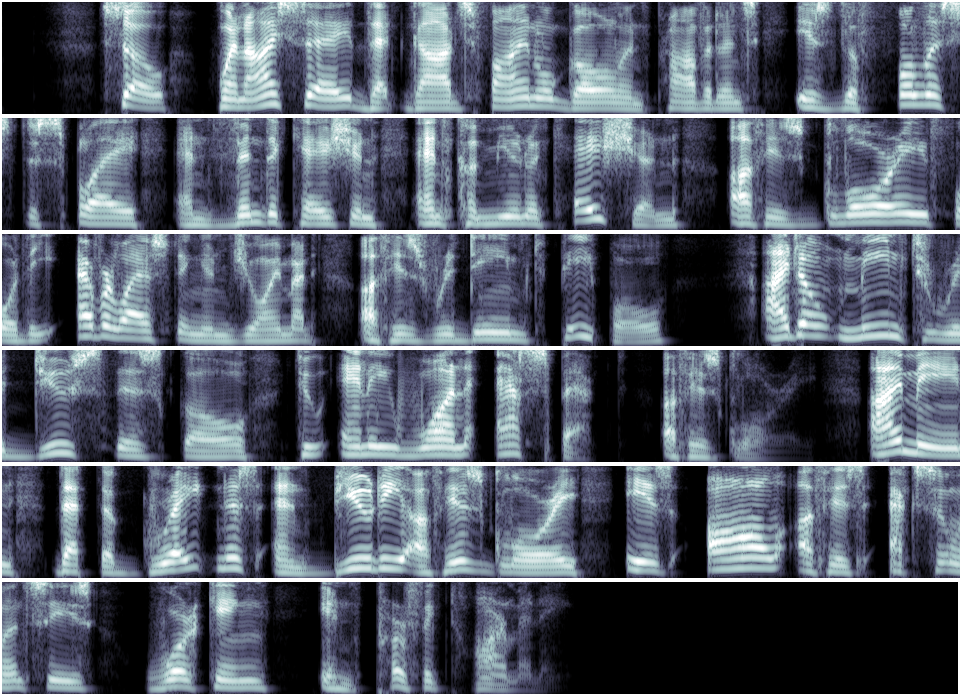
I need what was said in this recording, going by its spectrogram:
So, when I say that God's final goal in providence is the fullest display and vindication and communication of his glory for the everlasting enjoyment of his redeemed people, I don't mean to reduce this goal to any one aspect of His glory. I mean that the greatness and beauty of His glory is all of His excellencies working in perfect harmony.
